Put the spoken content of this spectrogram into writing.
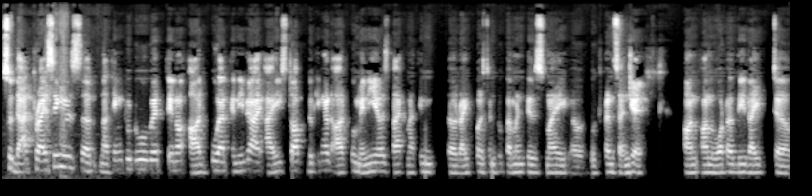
So that pricing is uh, nothing to do with you know ARPU. And anyway, I, I stopped looking at ARPU many years back. And I think the right person to comment is my uh, good friend Sanjay on on what are the right uh,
